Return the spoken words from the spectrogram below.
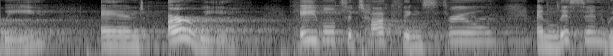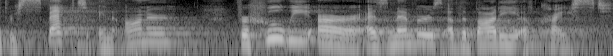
Were we and are we able to talk things through and listen with respect and honor for who we are as members of the body of Christ?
